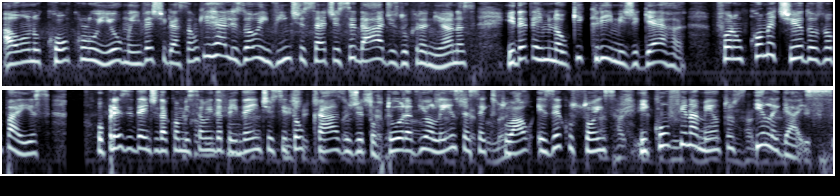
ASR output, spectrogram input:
a ONU concluiu uma investigação que realizou em 27 cidades ucranianas e determinou que crimes de guerra foram cometidos no país. O presidente da comissão independente citou casos de tortura, violência sexual, execuções e confinamentos ilegais.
